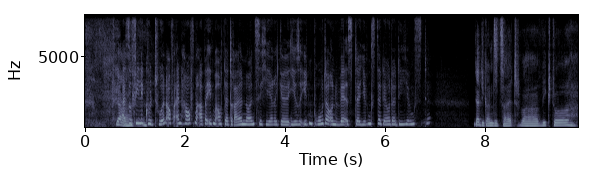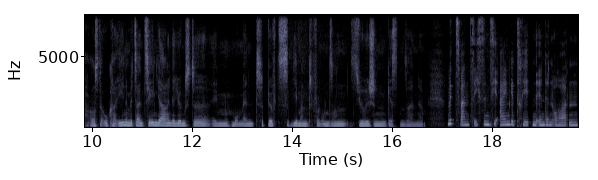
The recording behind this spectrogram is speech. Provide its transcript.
ja. Also viele Kulturen auf einen Haufen, aber eben auch der 93-jährige Jesuitenbruder. Und wer ist der Jüngste, der oder die Jüngste? Ja, die ganze Zeit war Viktor aus der Ukraine mit seinen zehn Jahren der Jüngste. Im Moment dürfte es jemand von unseren syrischen Gästen sein. Ja. Mit 20 sind Sie eingetreten in den Orden.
